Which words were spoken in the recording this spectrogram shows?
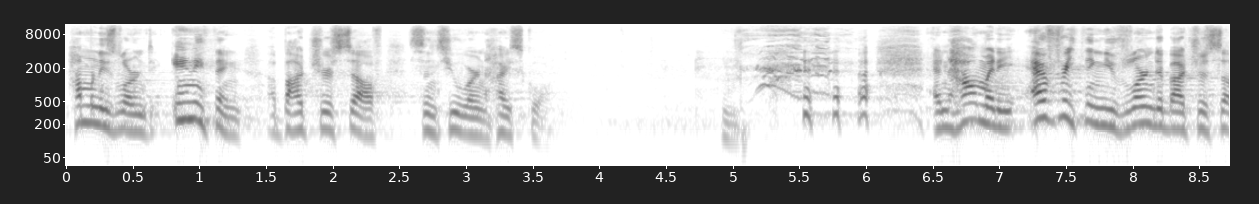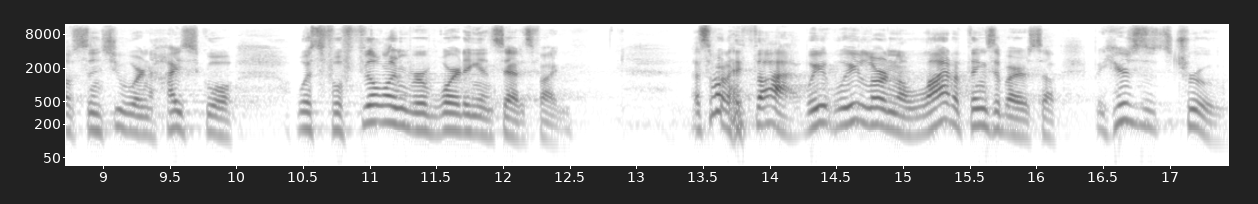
how many's learned anything about yourself since you were in high school. and how many, everything you've learned about yourself since you were in high school was fulfilling, rewarding, and satisfying. That's what I thought. We, we learn a lot of things about ourselves. But here's what's true.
